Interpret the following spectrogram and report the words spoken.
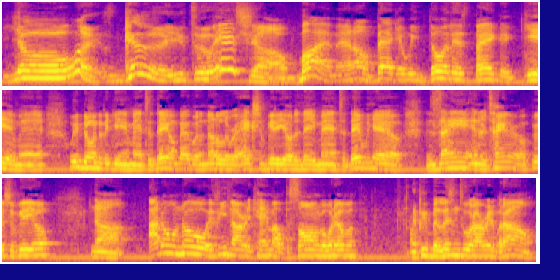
Yo, what's good, YouTube? It's your boy, man. I'm back and we doing this thing again, man. We doing it again, man. Today I'm back with another little reaction video today, man. Today we have Zayn Entertainer official video. Now, I don't know if he already came out with the song or whatever, and people been listening to it already, but I don't,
